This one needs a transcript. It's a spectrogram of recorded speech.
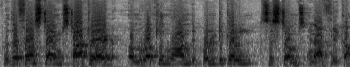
for the first time started on working on the political systems in Africa.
